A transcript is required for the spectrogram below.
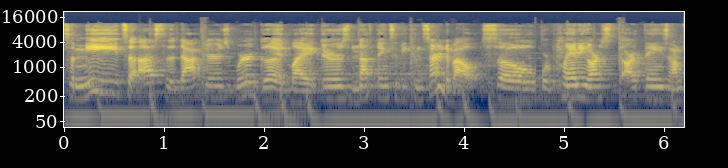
to me to us to the doctors we're good. Like like there's nothing to be concerned about. So we're planning our, our things and I'm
